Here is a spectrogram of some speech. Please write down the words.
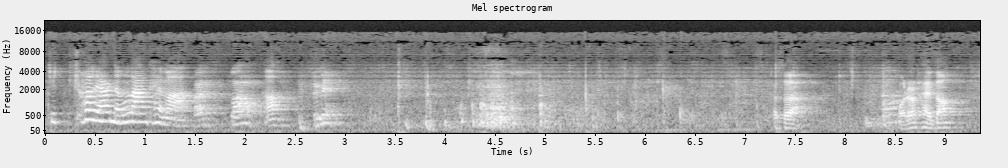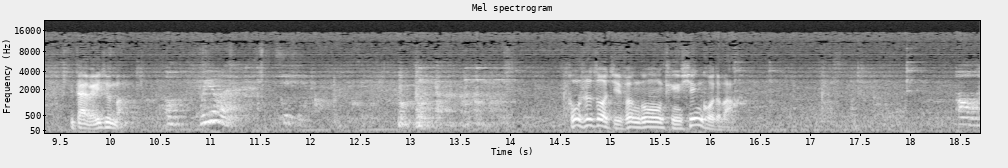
这窗帘能拉开吗？哎，拉吧。啊，随便。小孙，我这儿太脏，你带围裙吧。哦，不用了，谢谢。同时做几份工挺辛苦的吧？哦，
